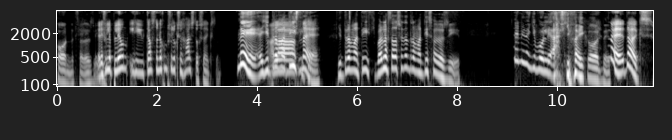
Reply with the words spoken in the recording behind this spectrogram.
Hornets το Ροζίερ. Ρε φίλε, πλέον οι Cavs τον έχουν ψιλοξεχάσει το Sexton. Ναι, ε, γιατί Αλλά, τραυματίστηκε. Ναι, Γιατί τραυματίστηκε. Παρ' όλα αυτά, όσο ήταν τραυματίας ο Ροζίρ, δεν ήταν και πολύ άσχημα οι Hornets. ναι, εντάξει.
